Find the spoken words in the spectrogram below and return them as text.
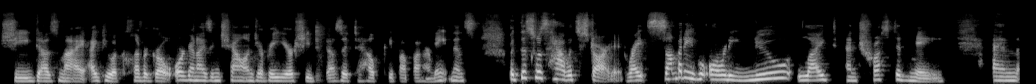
She does my, I do a Clever Girl organizing challenge every year. She does it to help keep up on her maintenance. But this was how it started, right? Somebody who already knew, liked, and trusted me and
